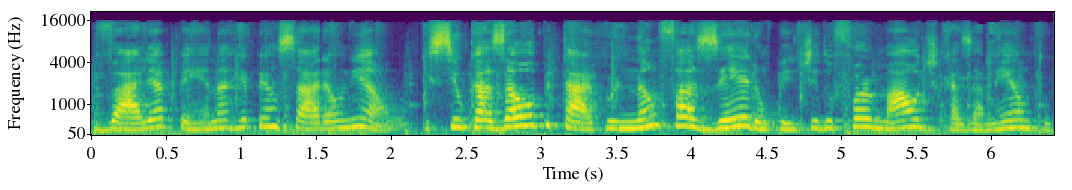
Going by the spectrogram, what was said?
vale a pena repensar a união. E se o casal optar por não fazer um pedido formal de casamento,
